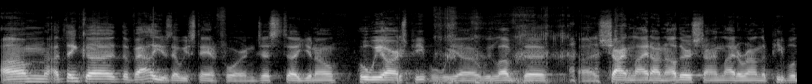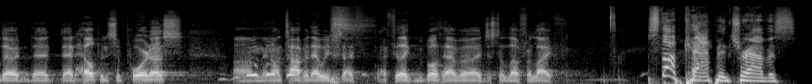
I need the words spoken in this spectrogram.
Um, I think uh, the values that we stand for, and just uh, you know who we are as people. We uh, we love to uh, shine light on others, shine light around the people that that, that help and support us. Um, and on top of that, we just I, I feel like we both have uh, just a love for life. Stop capping, Travis.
